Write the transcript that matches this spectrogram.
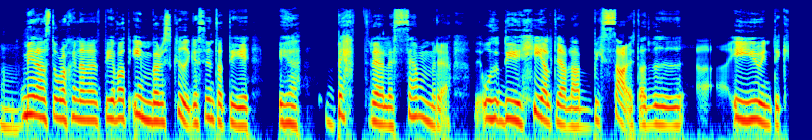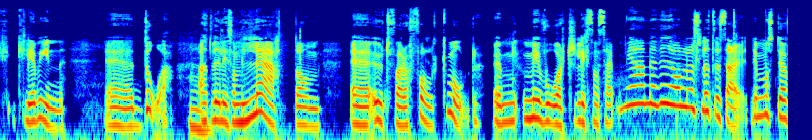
Mm. Med den stora skillnaden att det var ett inbördeskrig. Jag säger inte att det är bättre eller sämre. Och det är helt jävla bisarrt att vi eh, EU inte klev in eh, då. Mm. Att vi liksom lät dem eh, utföra folkmord eh, med vårt liksom så här, ja men vi håller oss lite så här, det måste, jag,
